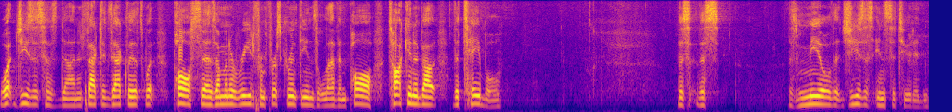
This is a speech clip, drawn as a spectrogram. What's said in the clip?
what Jesus has done. In fact, exactly that's what Paul says. I'm going to read from 1 Corinthians 11. Paul talking about the table, this, this, this meal that Jesus instituted.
